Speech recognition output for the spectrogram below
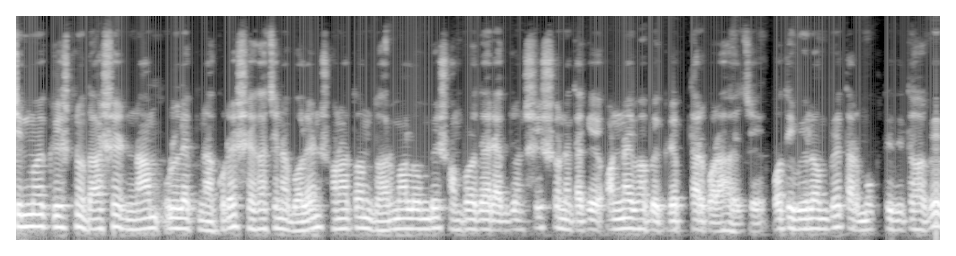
চিন্ময় কৃষ্ণ দাসের নাম উল্লেখ না করে শেখ হাসিনা বলেন, সনাতন ধর্মাবলম্বী সম্প্রদায়ের একজন শীর্ষ নেতাকে অন্যায়ভাবে গ্রেপ্তার করা হয়েছে। অতি বিলম্বে তার মুক্তি দিতে হবে।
